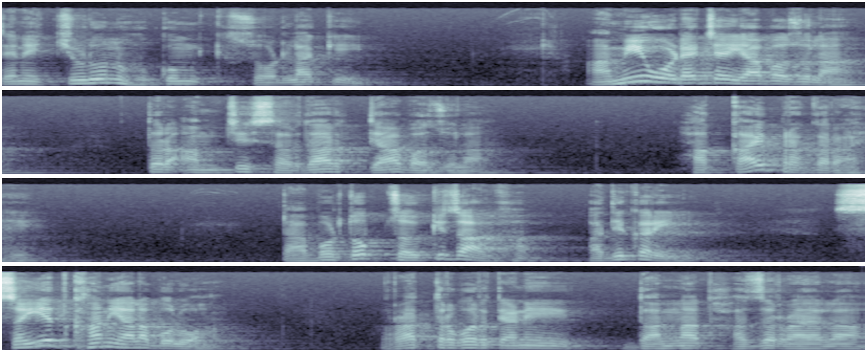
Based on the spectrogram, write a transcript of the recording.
त्याने चिडून हुकूम सोडला की आम्ही ओढ्याच्या या बाजूला तर आमचे सरदार त्या बाजूला. हा काय प्रकार आहे? ताबडतोब चौकीचा अधिकारी सय्यद खान याला बोलवा. रात्रभर त्याने दालनात हजर राहायला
